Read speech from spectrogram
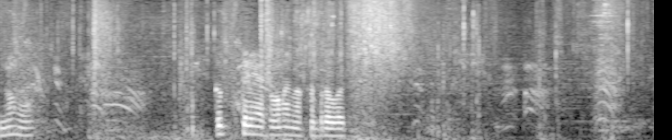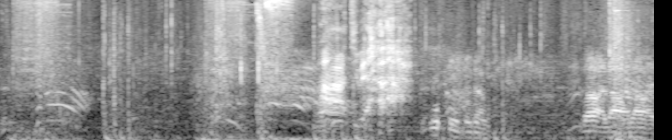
Ну да. Тут три аквамена собралось. А, тебя. Давай, давай, давай.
